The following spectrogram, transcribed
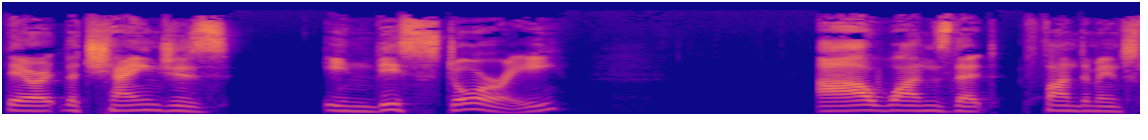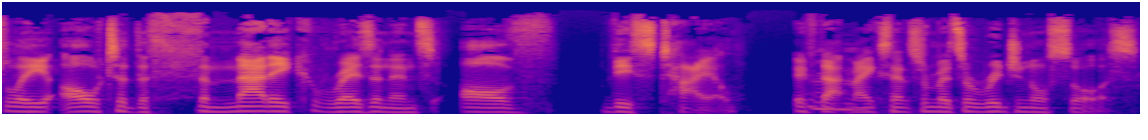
there are the changes in this story are ones that fundamentally alter the thematic resonance of this tale, if that Mhm. makes sense from its original source.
